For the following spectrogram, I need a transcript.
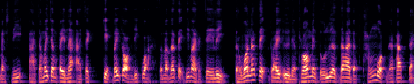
แมตชนี้อาจจะไม่จำเป็นนะอาจจะเก็บไว้ก่อนดีกว่าสำหรับนักเตะที่มาจากเจลีแต่ว่านักเตะรายอื่นเนี่ยพร้อมเป็นตัวเลือกได้แบบทั้งหมดนะครับแต่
